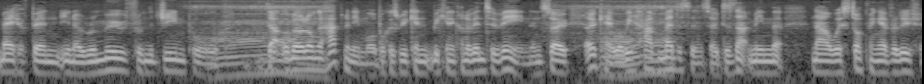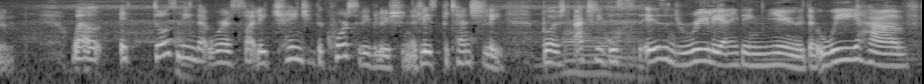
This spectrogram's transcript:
may have been you know removed from the gene pool that will no longer happen anymore because we can we can kind of intervene. And so okay, well we have medicine. So does that mean that now we're stopping evolution? Well, it does mean that we're slightly changing the course of evolution, at least potentially. But actually, this isn't really anything new. That we have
